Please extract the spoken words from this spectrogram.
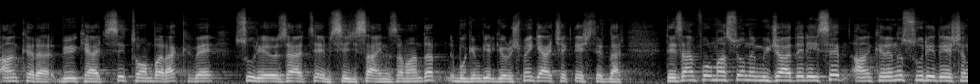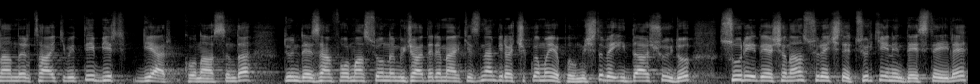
Ankara Büyükelçisi Tom Barak ve Suriye Özel Temsilcisi aynı zamanda bugün bir görüşme gerçekleştirdiler. Dezenformasyonla mücadele ise Ankara'nın Suriye'de yaşananları takip ettiği bir diğer konu aslında. Dün Dezenformasyonla Mücadele Merkezi'nden bir açıklama yapılmıştı ve iddia şuydu. Suriye'de yaşanan süreçte Türkiye'nin desteğiyle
